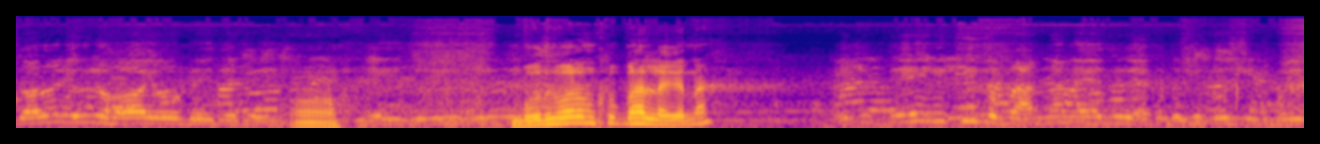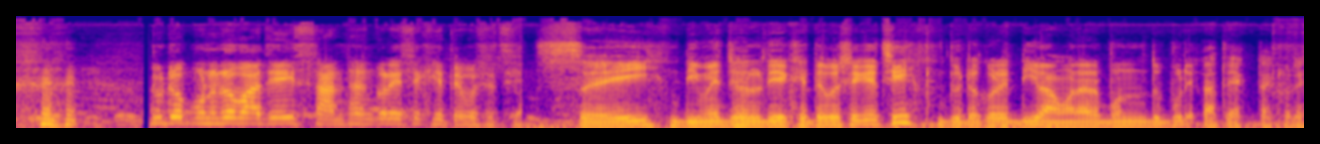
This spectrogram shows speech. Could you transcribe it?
জ্বর এগুলো হয় ওঠে দেখে। ও এই যদি বধুবরণ খুব ভালো লাগে না? দুটো পনেরো বাজেই স্নান টান করে এসে খেতে বসেছি। সেই ডিমের ঝোল দিয়ে খেতে বসে গেছি। দুটো করে ডিম আমার আর বোন দুপুরে রাতে একটা করে।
